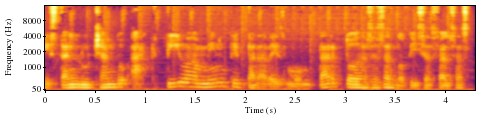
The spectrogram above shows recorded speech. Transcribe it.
están luchando activamente para desmontar todas esas noticias falsas.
